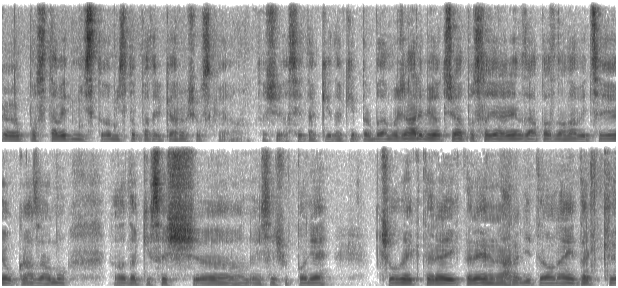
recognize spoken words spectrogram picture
eh, postavit místo, místo Patrika Hrošovského, což je asi taky, taky problém. Možná, kdyby ho třeba posadil na jeden zápas na lavici a ukázal mu, ale taky seš, nejseš úplně člověk, který, který je nenahraditelný, tak, eh,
